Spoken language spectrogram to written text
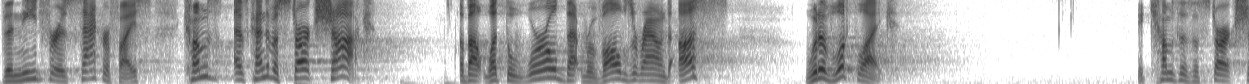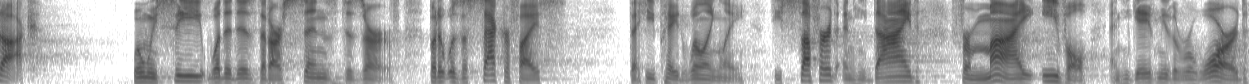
The need for his sacrifice comes as kind of a stark shock about what the world that revolves around us would have looked like. It comes as a stark shock when we see what it is that our sins deserve. But it was a sacrifice that he paid willingly. He suffered and he died for my evil, and he gave me the reward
